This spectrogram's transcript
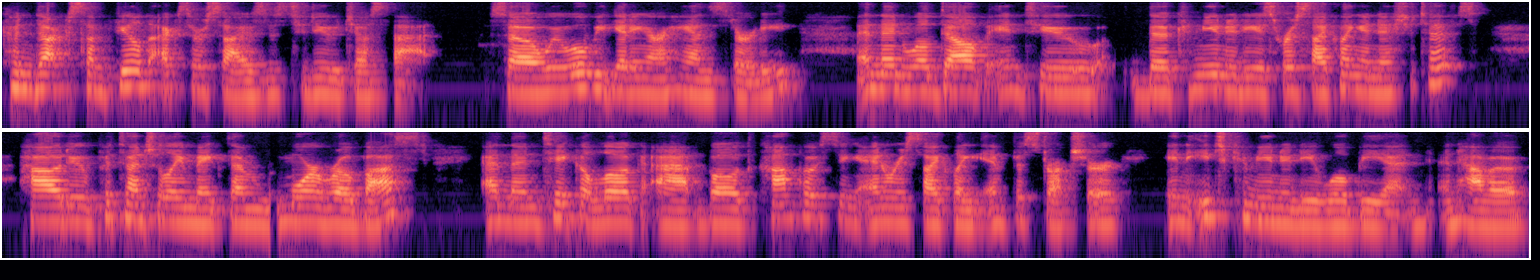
conduct some field exercises to do just that. So we will be getting our hands dirty. And then we'll delve into the community's recycling initiatives, how to potentially make them more robust, and then take a look at both composting and recycling infrastructure in each community we'll be in and have a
